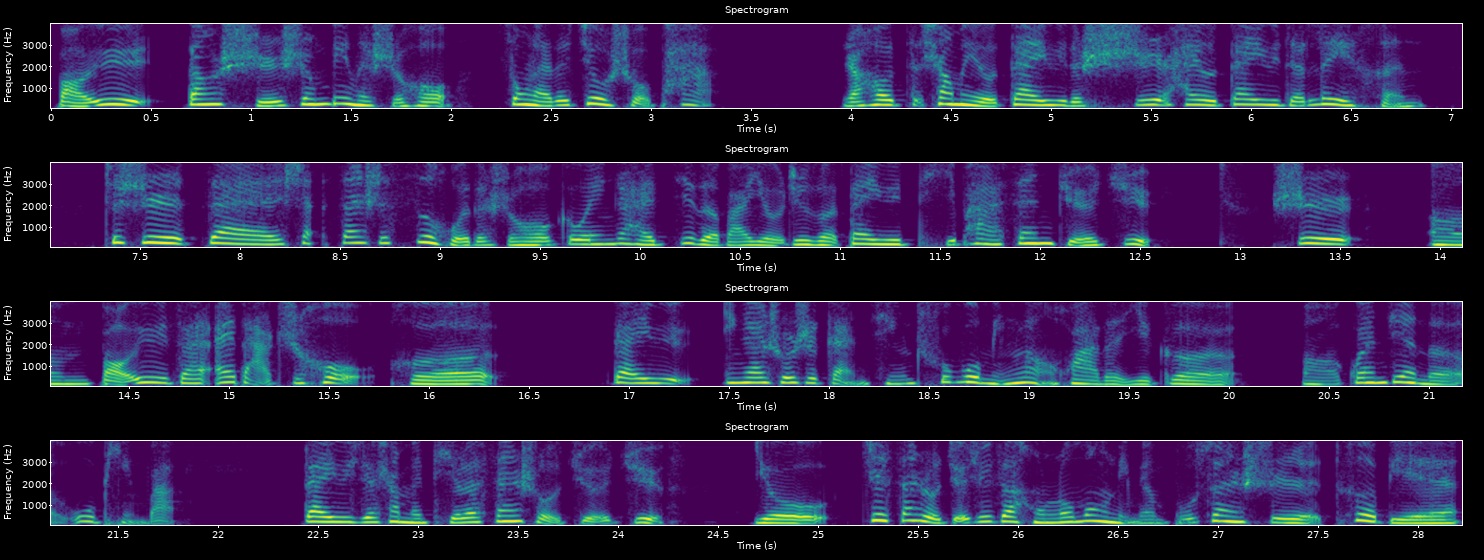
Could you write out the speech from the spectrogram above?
宝玉当时生病的时候送来的旧手帕，然后上面有黛玉的诗，还有黛玉的泪痕。这是在三三十四回的时候，各位应该还记得吧？有这个黛玉提帕三绝句，是嗯，宝玉在挨打之后和黛玉应该说是感情初步明朗化的一个呃关键的物品吧。黛玉在上面提了三首绝句，有这三首绝句在《红楼梦》里面不算是特别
